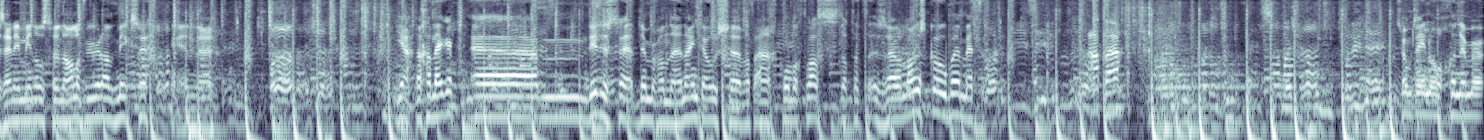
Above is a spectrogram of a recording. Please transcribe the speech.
Zijn inmiddels een half uur aan het mixen. En uh, ja, dat gaat lekker. Uh, dit is het nummer van de Ninetoes uh, wat aangekondigd was. Dat het zou langskomen met Ata. Zometeen nog een nummer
